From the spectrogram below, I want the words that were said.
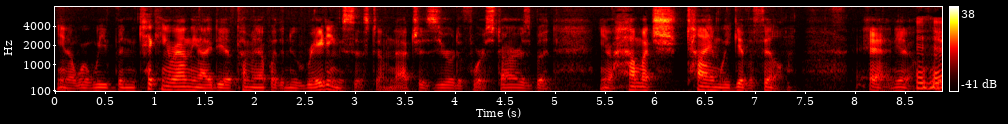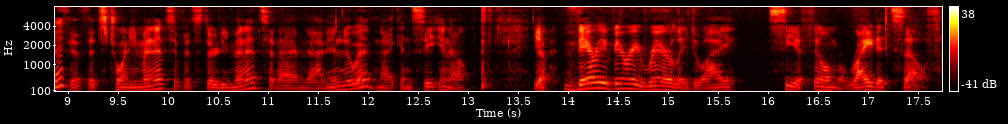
You know, where we've been kicking around the idea of coming up with a new rating system, not just zero to four stars, but you know how much time we give a film. And you know, Mm-hmm. if, if it's 20 minutes, if it's 30 minutes, and I'm not into it, and I can see, you know, you know, very very rarely do I see a film right itself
